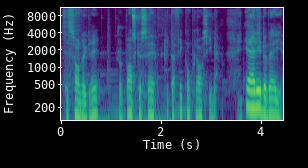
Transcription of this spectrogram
c'est 100 degrés. Je pense que c'est tout à fait compréhensible. Et allez, bye.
